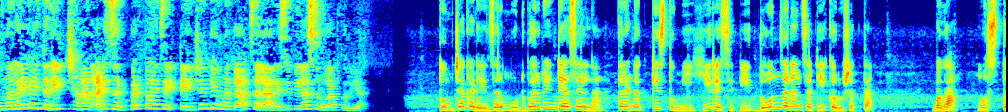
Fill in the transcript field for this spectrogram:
तुम्हालाही काहीतरी छान आणि झटपट पाहायचे टेन्शन घेऊ नका. चला रेसिपीला सुरुवात करूया. तुमच्याकडे जर मुठभर भेंडी असेल ना तर नक्कीच तुम्ही ही रेसिपी दोन जणांसाठी करू शकता. बघा मस्त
